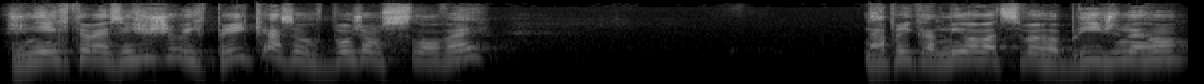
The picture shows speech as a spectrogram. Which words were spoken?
že niektoré z Ježišových príkazov v Božom slove, napríklad milovať svojho blížneho, e,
